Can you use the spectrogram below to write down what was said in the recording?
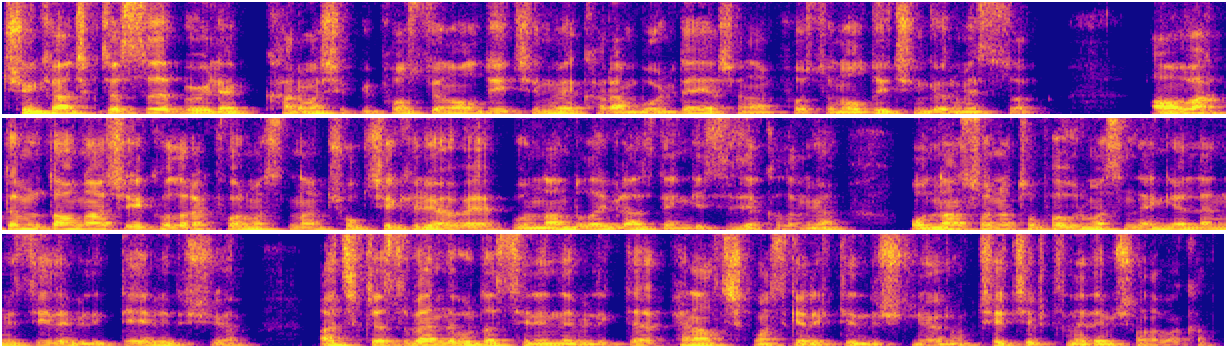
Çünkü açıkçası böyle karmaşık bir pozisyon olduğu için ve karambolde yaşanan bir pozisyon olduğu için görmesi zor. Ama baktığımızda Onaçu ilk olarak formasından çok çekiliyor ve bundan dolayı biraz dengesiz yakalanıyor. Ondan sonra topa vurmasının engellenmesiyle birlikte yere düşüyor. Açıkçası ben de burada seninle birlikte penaltı çıkması gerektiğini düşünüyorum. ChatGPT ne demiş ona bakalım.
